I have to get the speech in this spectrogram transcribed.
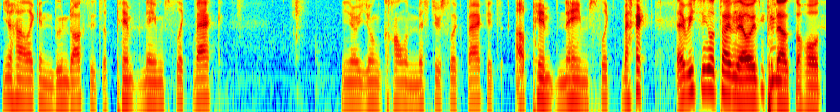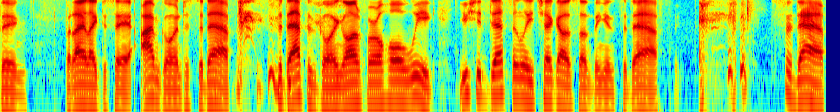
you know how like in Boondocks it's a pimp named Slickback. You know you don't call him Mister Slickback. It's a pimp named Slickback. Every single time they always pronounce the whole thing, but I like to say I'm going to Sadaf. Sadaf is going on for a whole week. You should definitely check out something in Sadaf. Sadaf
